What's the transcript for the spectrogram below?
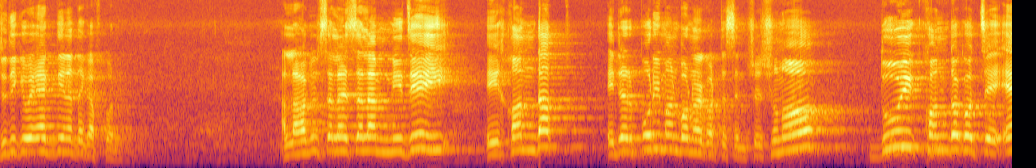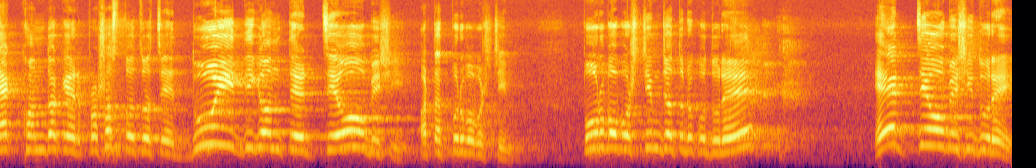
যদি কেউ একদিন এতে কাপ করে। আল্লাহ হাবিব সাল্লাহ সাল্লাম নিজেই এই খন্দক, এটার পরিমাণ বর্ণনা করতেছেন। সে শুনো দুই খন্দক হচ্ছে, এক খন্দকের প্রশস্ত হচ্ছে দুই দিগন্তের চেয়েও বেশি, অর্থাৎ পূর্ব পশ্চিম। পূর্ব পশ্চিম যতটুকু দূরে, এর চেয়েও বেশি দূরে,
